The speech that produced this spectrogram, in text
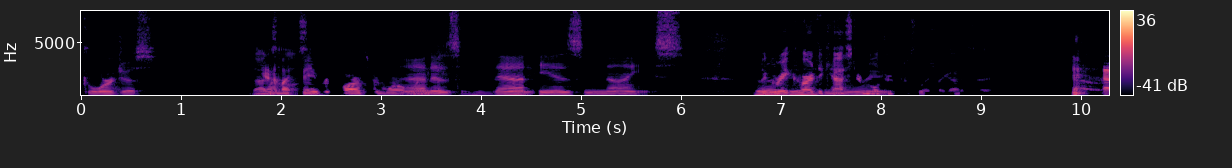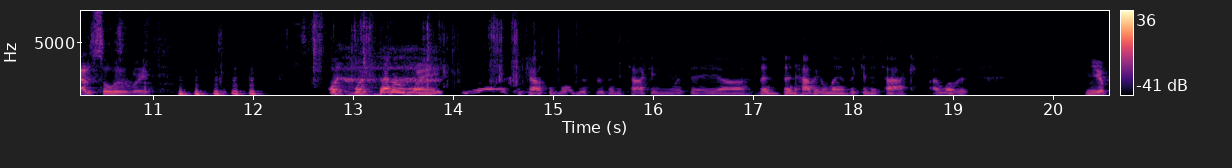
gorgeous. That One is of my awesome. favorite parts from World That Link. is that is nice. a great card to cast your nice. Muldrifter with. I gotta say. Absolutely. What what better way to, uh, to cast a Muldrifter than attacking with a uh, than than having a land that can attack? I love it. Yep.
